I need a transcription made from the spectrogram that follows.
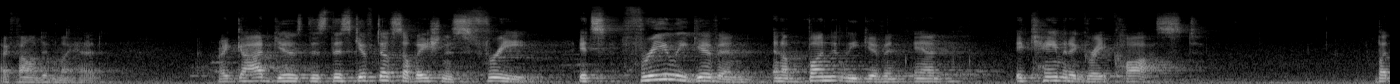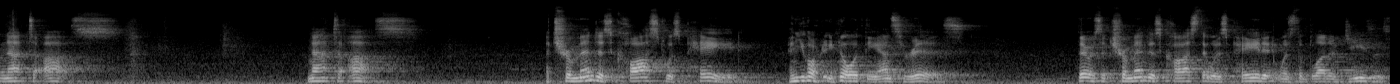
I found it in my head. Right? God gives this, this gift of salvation is free. It's freely given and abundantly given, and it came at a great cost, but not to us. Not to us. A tremendous cost was paid, and you already know what the answer is. There was a tremendous cost that was paid, and it was the blood of Jesus.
